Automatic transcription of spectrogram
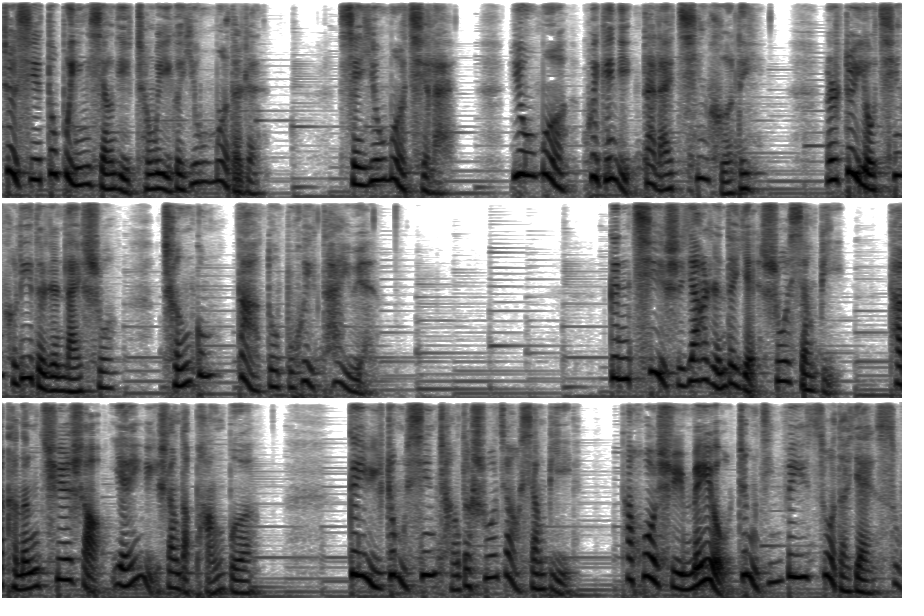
这些都不影响你成为一个幽默的人。先幽默起来。幽默会给你带来亲和力，而对有亲和力的人来说，成功大多不会太远。跟气势压人的演说相比，他可能缺少言语上的磅礴；跟语重心长的说教相比，他或许没有正襟危坐的严肃；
